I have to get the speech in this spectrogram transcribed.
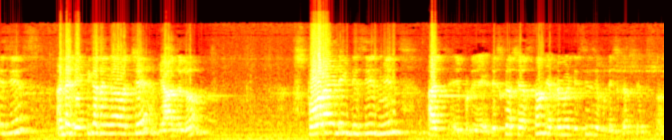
disease అంటే వ్యక్తిగతంగా వచ్చే వ్యాధులు స్పోరాయిడిక్ డిసీజ్ మీన్స్ ఇప్పుడు డిస్కస్ చేస్తాం ఎపిడమిక్ డిసీజ్ ఇప్పుడు డిస్కస్ చేస్తాం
